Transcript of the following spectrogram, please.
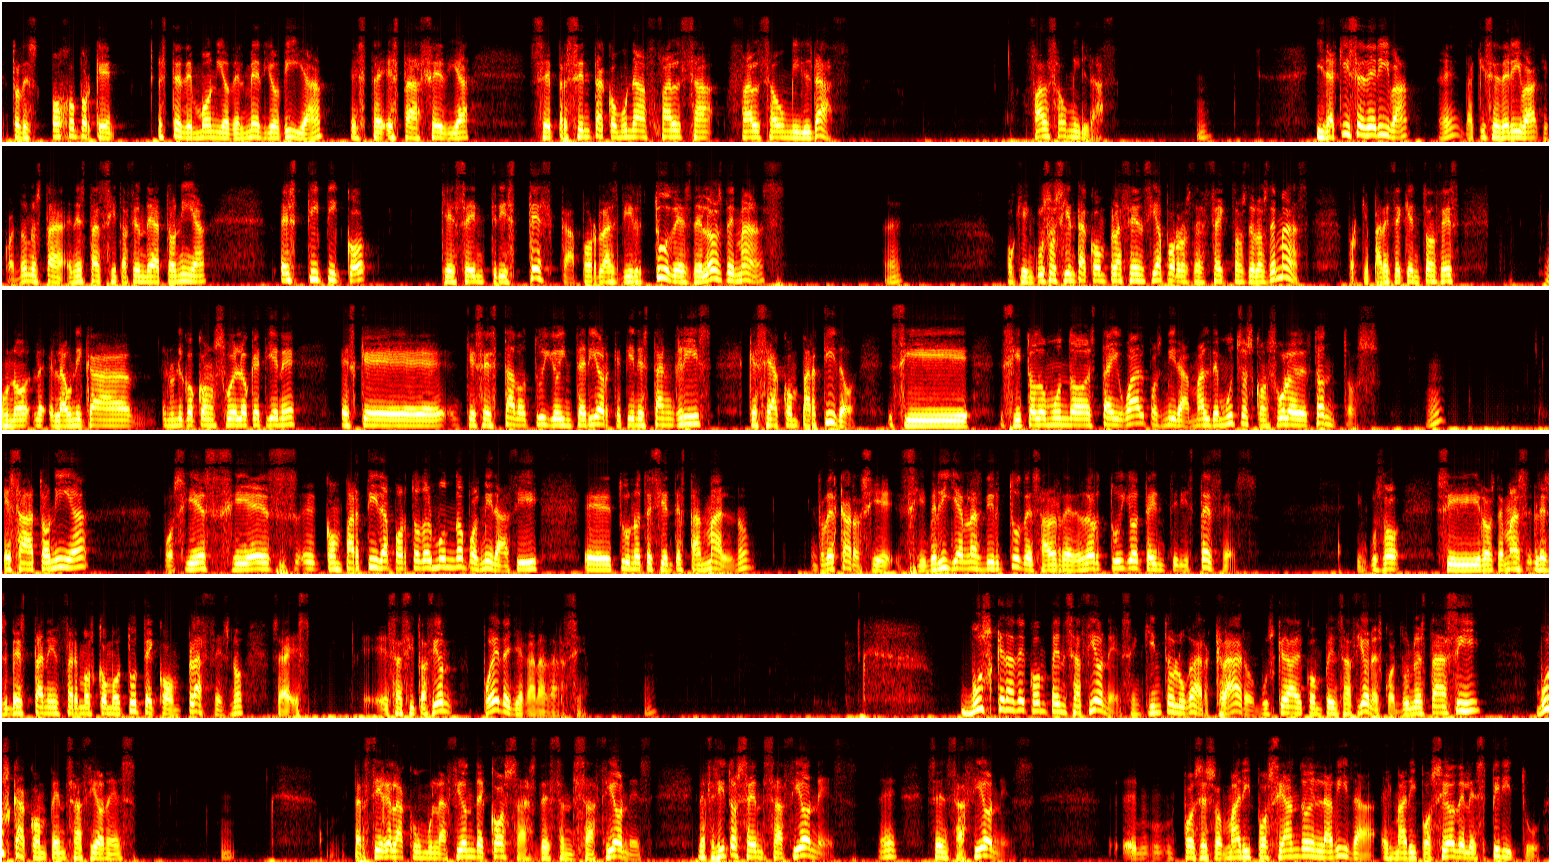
Entonces, ojo porque este demonio del mediodía, esta, esta acedia, se presenta como una falsa, falsa humildad. Falsa humildad. ¿Mm? Y de aquí se deriva, ¿eh? de aquí se deriva que cuando uno está en esta situación de atonía, es típico que se entristezca por las virtudes de los demás, ¿eh? o que incluso sienta complacencia por los defectos de los demás, porque parece que entonces uno, la única, el único consuelo que tiene es que, ese estado tuyo interior que tienes tan gris que sea compartido. Si, si todo mundo está igual, pues mira, mal de muchos, consuelo de tontos. ¿eh? Esa atonía pues si es, si es eh, compartida por todo el mundo, pues mira, así eh, tú no te sientes tan mal, ¿no? Entonces, claro, si, si brillan las virtudes alrededor tuyo, te entristeces. Incluso si los demás les ves tan enfermos como tú, te complaces, ¿no? O sea, esa situación puede llegar a darse. Búsqueda de compensaciones, en quinto lugar, claro, búsqueda de compensaciones. Cuando uno está así, busca compensaciones. Persigue la acumulación de cosas, de sensaciones. Necesito sensaciones, ¿eh? sensaciones. Eh, pues eso, mariposeando en la vida, el mariposeo del espíritu,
